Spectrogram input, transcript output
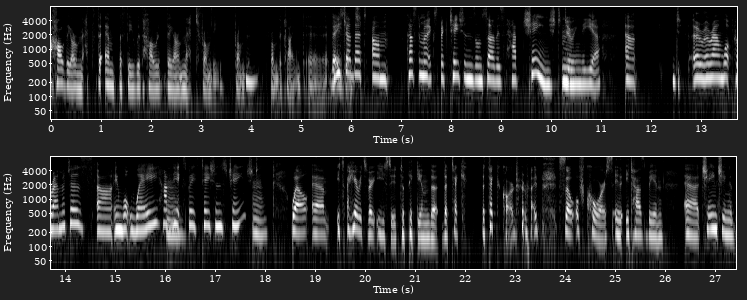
how they are met, the empathy with how they are met from the from the from the client, uh, the you agent. said that um, customer expectations on service have changed Mm. during the year. Uh, around what parameters, uh, in what way have Mm. the expectations changed? Well, um, it's here. It's very easy to pick in the the tech the tech card, right? So of course it, it has been uh, changing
